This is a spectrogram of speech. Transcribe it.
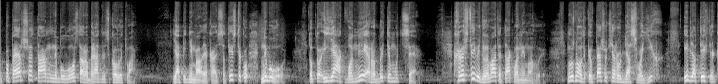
По-перше, там не було старообрядницького Литва. Я піднімав якусь статистику, не було. Тобто, як вони робитимуть це? Хрести відливати так вони могли. Ну, знову таки, в першу чергу для своїх і для тих,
